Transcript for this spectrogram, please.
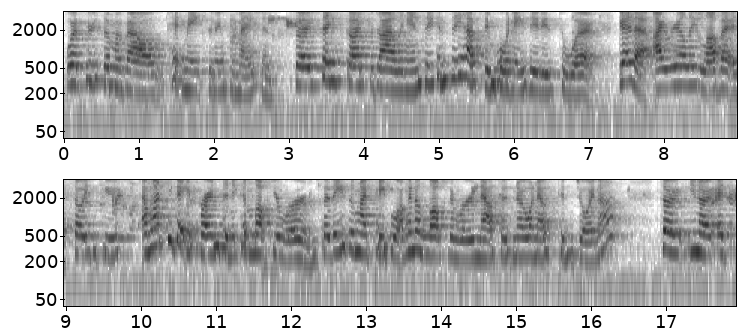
work through some of our techniques and information. So thanks guys for dialing in. So you can see how simple and easy it is to work. Get it? I really love it. It's so easy to use. And once you get your friends in, you can lock your room. So these are my people. I'm gonna lock the room now so no one else can join us. So, you know, it's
